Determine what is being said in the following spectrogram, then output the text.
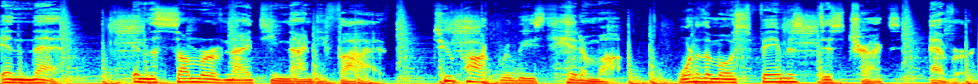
And then, in the summer of 1995, Tupac released Hit 'em Up, one of the most famous diss tracks ever,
